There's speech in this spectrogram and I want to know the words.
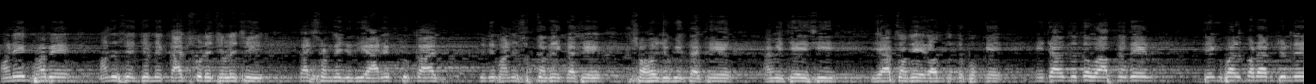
অনেকভাবে মানুষের জন্য কাজ করে চলেছি। তার সঙ্গে যদি আরেকটু কাজ যদি মানুষ আপনাদের কাছে সহযোগিতা চেয়ে আমি চেয়েছি যে আপনাদের অন্তত পক্ষে এটা অন্তত আপনাদের দেখভাল করার জন্যে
